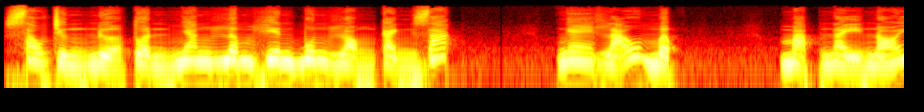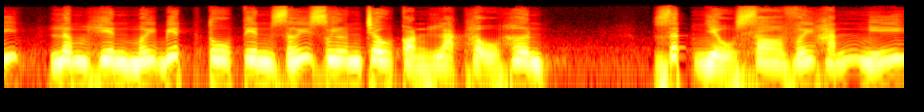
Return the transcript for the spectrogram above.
Sau chừng nửa tuần nhăng Lâm Hiên buông lòng cảnh giác. Nghe lão mập. Mạp này nói, Lâm Hiên mới biết tu tiên giới Duyên Châu còn lạc hậu hơn. Rất nhiều so với hắn nghĩ.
